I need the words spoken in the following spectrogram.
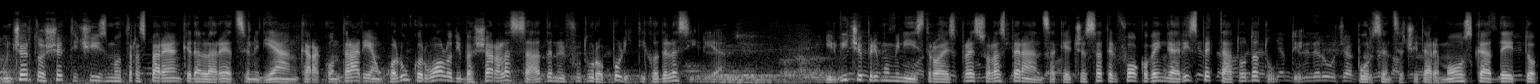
Un certo scetticismo traspare anche dalla reazione di Ankara, contraria a un qualunque ruolo di Bashar al-Assad nel futuro politico della Siria. Il vice primo ministro ha espresso la speranza che il cessate il fuoco venga rispettato da tutti. Pur senza citare Mosca, ha detto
